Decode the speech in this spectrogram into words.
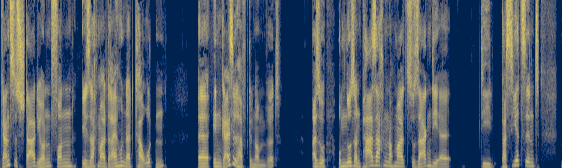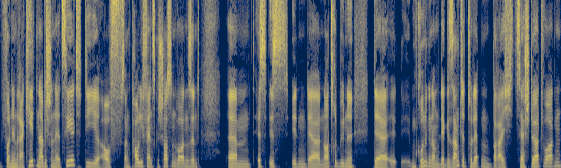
ganzes Stadion von, ich sag mal, 300 Chaoten äh, in Geiselhaft genommen wird. Also, um nur so ein paar Sachen nochmal zu sagen, die, äh, die passiert sind. Von den Raketen habe ich schon erzählt, die auf St. Pauli-Fans geschossen worden sind. Ähm, es ist in der Nordtribüne der äh, im Grunde genommen der gesamte Toilettenbereich zerstört worden.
